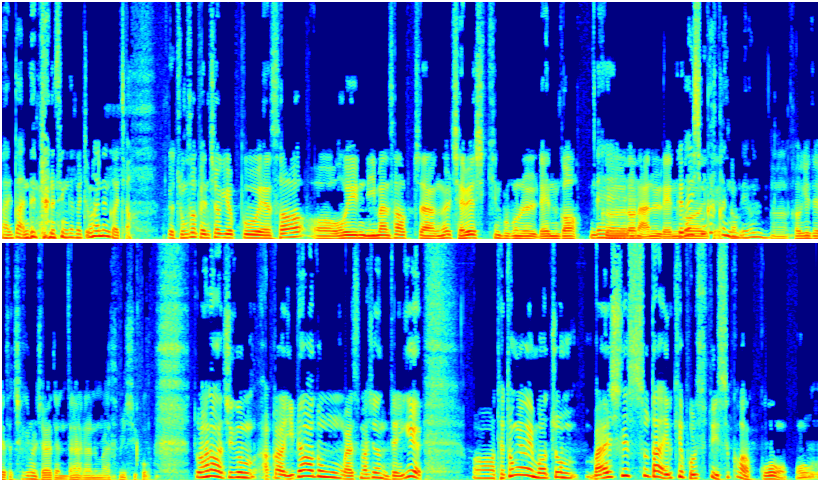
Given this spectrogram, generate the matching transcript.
말도 안 된다는 생각을 좀 하는 거죠. 그러니까 중소벤처기업부에서 어, 5인 미만 사업장을 제외시킨 부분을 낸 거, 네. 그런 안을 낸 거에 심각한 대해서 내용입니다. 어, 거기에 대해서 책임을 져야 된다라는 말씀이시고 또 하나가 지금 아까 입양아동 말씀하셨는데 이게 어, 대통령의 뭐 좀 말실수다 이렇게 볼 수도 있을 것 같고 어,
